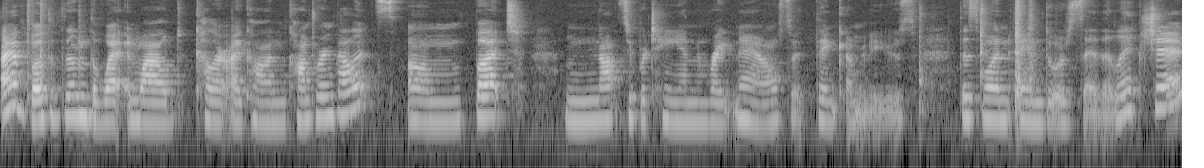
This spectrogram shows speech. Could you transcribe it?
I have both of them, the Wet and Wild Color Icon contouring palettes. Um, but I'm not super tan right now, so I think I'm going to use this one in Dulce de Leche.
